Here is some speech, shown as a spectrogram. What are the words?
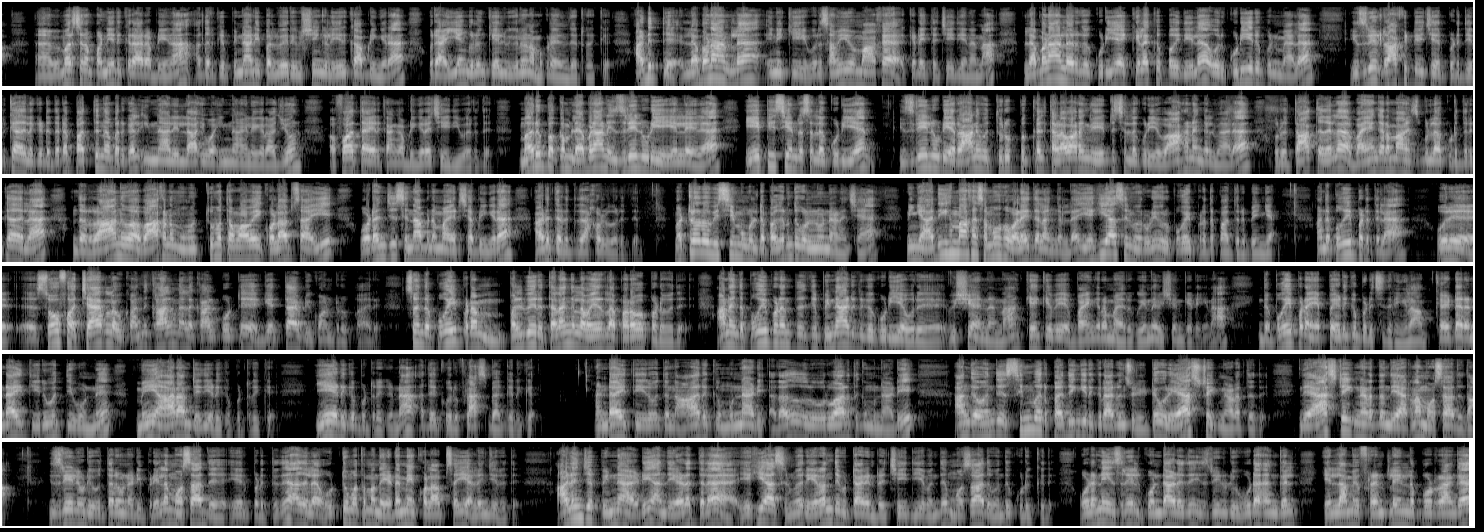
விமர்சனம் பண்ணியிருக்கிறார் அப்படின்னா அதற்கு பின்னாடி பல்வேறு விஷயங்கள் இருக்கா அப்படிங்கிற ஒரு ஐயங்களும் கேள்விகளும் நமக்குள்ள எழுந்துட்டு இருக்கு அடுத்து லெபனான்ல இன்னைக்கு ஒரு சமீபமாக கிடைத்த செய்தி என்னன்னா லெபனானில் இருக்கக்கூடிய கிழக்கு பகுதியில் ஒரு குடியிருப்பின் மேலே இஸ்ரேல் ராக்கெட் வீச்சு ஏற்படுத்தியிருக்கு. அதில் கிட்டத்தட்ட பத்து நபர்கள் இன்னாலில்லாஹி வ இன்னா இலகி ராஜூன் வஃபாத் ஆயிருக்காங்க அப்படிங்கிற செய்தி வருது. மறுபக்கம் லெபனான் இஸ்ரேலுடைய எல்லையில் ஏபிசி என்று சொல்லக்கூடிய இஸ்ரேலுடைய ராணுவ துருப்புக்கள் தளவாடங்கள் ஏற்றி செல்லக்கூடிய வாகனங்கள் மேலே ஒரு தாக்குதலை பயங்கரமாக ஹிஸ்புல்லா கொடுத்துருக்கு. அதில் அந்த ராணுவ வாகனம் ஒட்டுமொத்தமாகவே கொலாப்ஸ் ஆகி உடஞ்சி சின்னாபினமாயிருச்சு அப்படிங்கிற அடுத்தடுத்த தகவல் வருது. மற்றொரு விஷயம் உங்கள்கிட்ட பகிர்ந்து கொள்ளணும்னு நினச்சேன். நீங்கள் அதிகமாக சமூக வலைதளங்களில் எஹியா சின்வருடைய ஒரு புகைப்படத்தை பார்த்துருப்பீங்க. அந்த புகைப்படத்தில் ஒரு சோஃபா சேரில் உட்காந்து கால் மேலே கால் போட்டு கெத்தாக இப்படி உட்காந்துருப்பார் ஸோ இந்த புகைப்படம் பல்வேறு தளங்களில் வைரலாக பரவப்படுவது. ஆனால் இந்த புகைப்படத்துக்கு பின்னாடி இருக்கக்கூடிய ஒரு விஷயம் என்னென்னா கேட்கவே பயங்கரமாக இருக்கும். என்ன விஷயம்னு கேட்டிங்கன்னா இந்த புகைப்படம் எப்போ எடுக்கப்பட்டுச்சு தெரியுங்களா? கரெக்டாக ரெண்டாயிரத்தி இருபத்தி ஒன்று மே ஆறாம் தேதி எடுக்கப்பட்டிருக்கு. ஏன் எடுக்கப்பட்டிருக்குன்னா அதுக்கு ஒரு ஃப்ளாஷ்பேக் இருக்குது ரெண்டாயிரத்தி இருபத்தொன்று ஆறுக்கு முன்னாடி அதாவது ஒரு ஒரு வாரத்துக்கு முன்னாடி அங்கே வந்து சின்வர் பதுங்கி இருக்கிறாருன்னு சொல்லிட்டு ஒரு ஏர் ஸ்ட்ரைக் நடத்துது இந்த ஏர் ஸ்ட்ரைக் யாருன்னா மொசாது தான். இஸ்ரேலுடைய உத்தரவின் அடிப்படையில் மொசாது ஏற்படுத்துது. அதில் ஒட்டுமொத்தமாக அந்த இடமே கொலாப்ஸ் ஆகி அழிஞ்சிருது. அழிஞ்ச பின்னாடி அந்த இடத்துல எஹியா சின்வர் இறந்து விட்டார் என்ற செய்தியை வந்து மொசாது வந்து கொடுக்குது. உடனே இஸ்ரேல் கொண்டாடுது. இஸ்ரேலுடைய ஊடகங்கள் எல்லாமே ஃப்ரண்ட் லைனில் போடுறாங்க.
